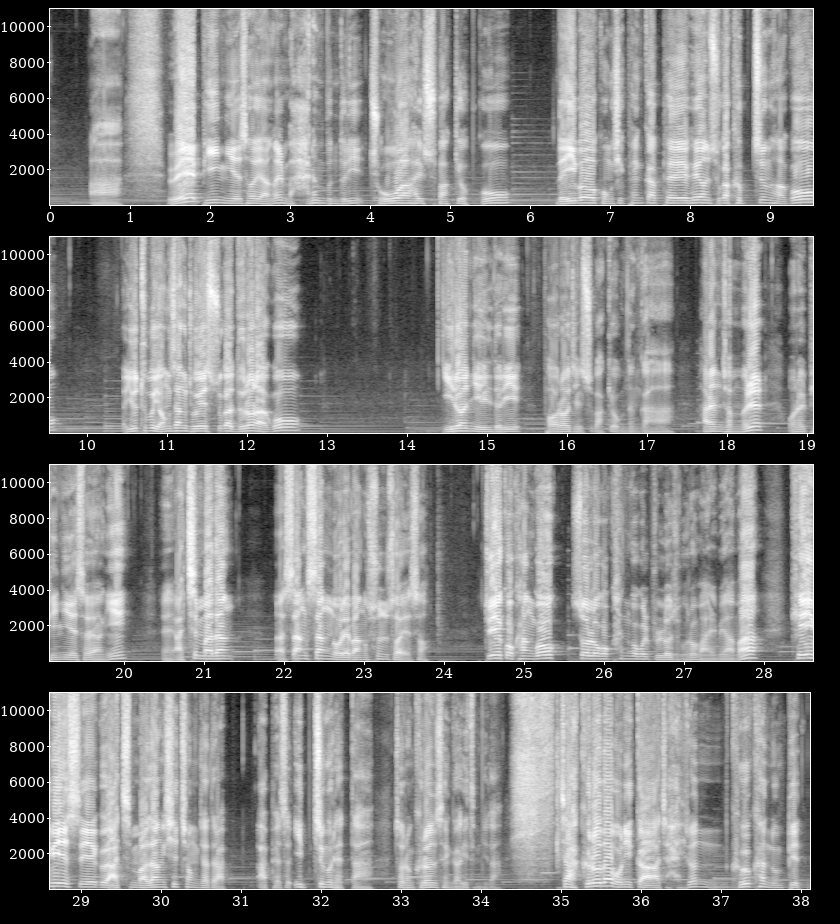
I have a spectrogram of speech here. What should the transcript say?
아, 왜 빈 예서양을 많은 분들이 좋아할 수밖에 없고 네이버 공식 팬카페 회원 수가 급증하고 유튜브 영상 조회수가 늘어나고 이런 일들이 벌어질 수밖에 없는가 하는 점을 오늘 빈이의 서양이 예, 아침마당 아, 쌍쌍 노래방 순서에서 듀엣곡 한 곡, 솔로곡 한 곡을 불러줌으로 말미암아 KBS의 그 아침마당 시청자들 앞, 앞에서 입증을 했다. 저는 그런 생각이 듭니다. 자 그러다 보니까 자 이런 그윽한 눈빛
